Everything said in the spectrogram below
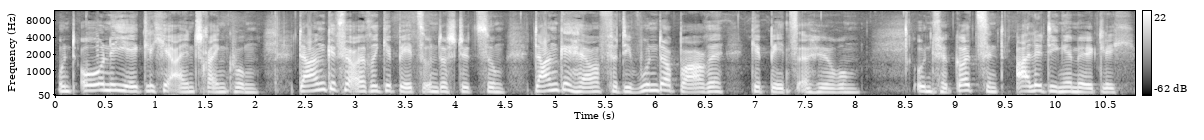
und ohne jegliche Einschränkung. Danke für eure Gebetsunterstützung. Danke, Herr, für die wunderbare Gebetserhörung. Und für Gott sind alle Dinge möglich.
